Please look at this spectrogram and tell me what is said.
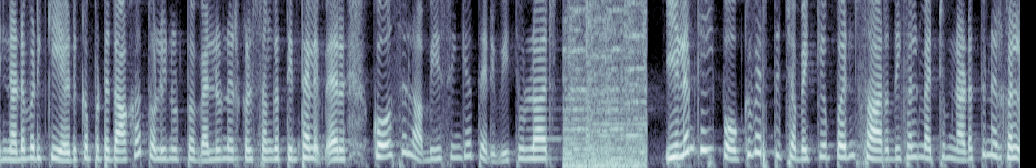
இந்நடவடிக்கை எடுக்கப்பட்டதாக தொழில்நுட்ப வல்லுநர்கள் சங்கத்தின் தலைவர் கோசல் அபிசிங்க தெரிவித்துள்ளார். இலங்கை போக்குவரத்து சபைக்கு பெண் சாரதிகள் மற்றும் நடத்துனர்கள்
